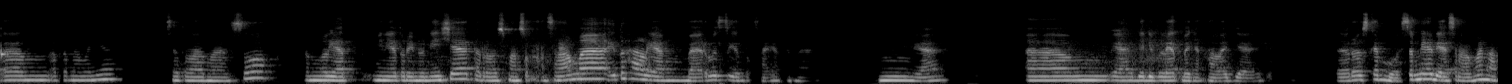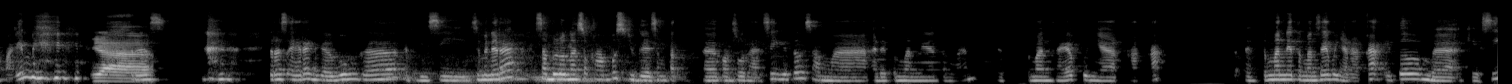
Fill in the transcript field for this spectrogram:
em, apa namanya setelah masuk melihat miniatur Indonesia terus masuk asrama itu hal yang baru sih untuk saya karena hmm, ya em, ya jadi melihat banyak hal aja. Terus kan bosen ya di asrama ngapain nih? Ya, terus terus akhirnya gabung ke FDC sebenarnya sebelum masuk kampus juga sempat eh, konsultasi gitu sama ada temannya teman teman saya punya kakak eh, temannya teman saya punya kakak itu Mbak Kesi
